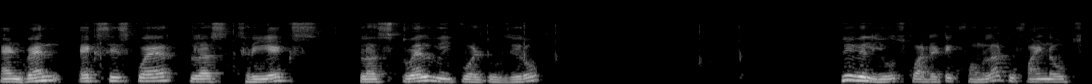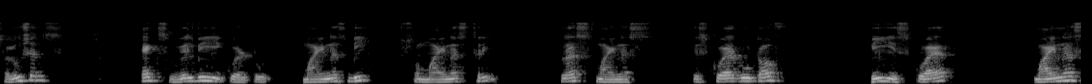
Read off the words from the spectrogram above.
And when x square plus 3x plus 12 equal to 0, we will use quadratic formula to find out solutions. x will be equal to minus b, so minus 3 plus minus square root of b square minus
